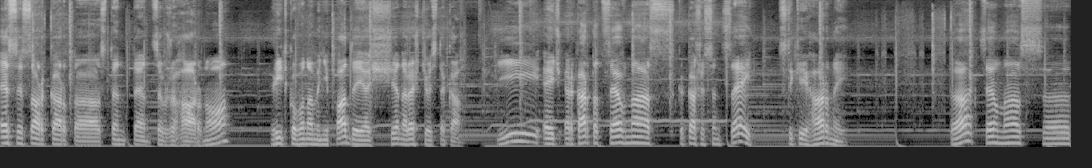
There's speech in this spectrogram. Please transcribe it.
SSR карта з Тентен це вже гарно. Рідко вона мені падає, ще нарешті ось така. І HR карта це в нас Какаші Сенсей. Це такий гарний. Так, це в нас е,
